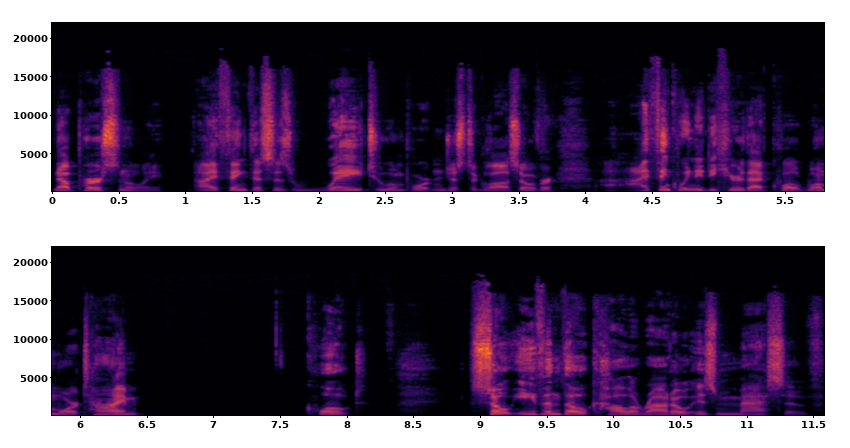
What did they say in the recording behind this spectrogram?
Now personally, I think this is way too important just to gloss over. I think we need to hear that quote one more time. Quote, so even though Colorado is massive,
